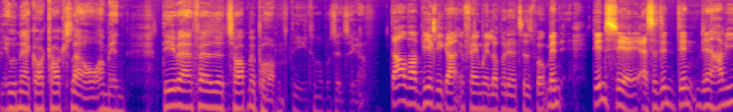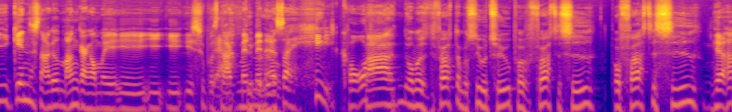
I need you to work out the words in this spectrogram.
Det er udmærket godt, godt klar over, men det er i hvert fald øh, toppen af poppen. Det er 100% sikkert. Der var virkelig gang i Frank Miller på det her tidspunkt. Men den serie, altså den, den, den har vi igen snakket mange gange om i, i, i, i Supersnak, Ja, men, men altså helt kort. Bare nummer, først nummer 27 på første side, på første side, Ja.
